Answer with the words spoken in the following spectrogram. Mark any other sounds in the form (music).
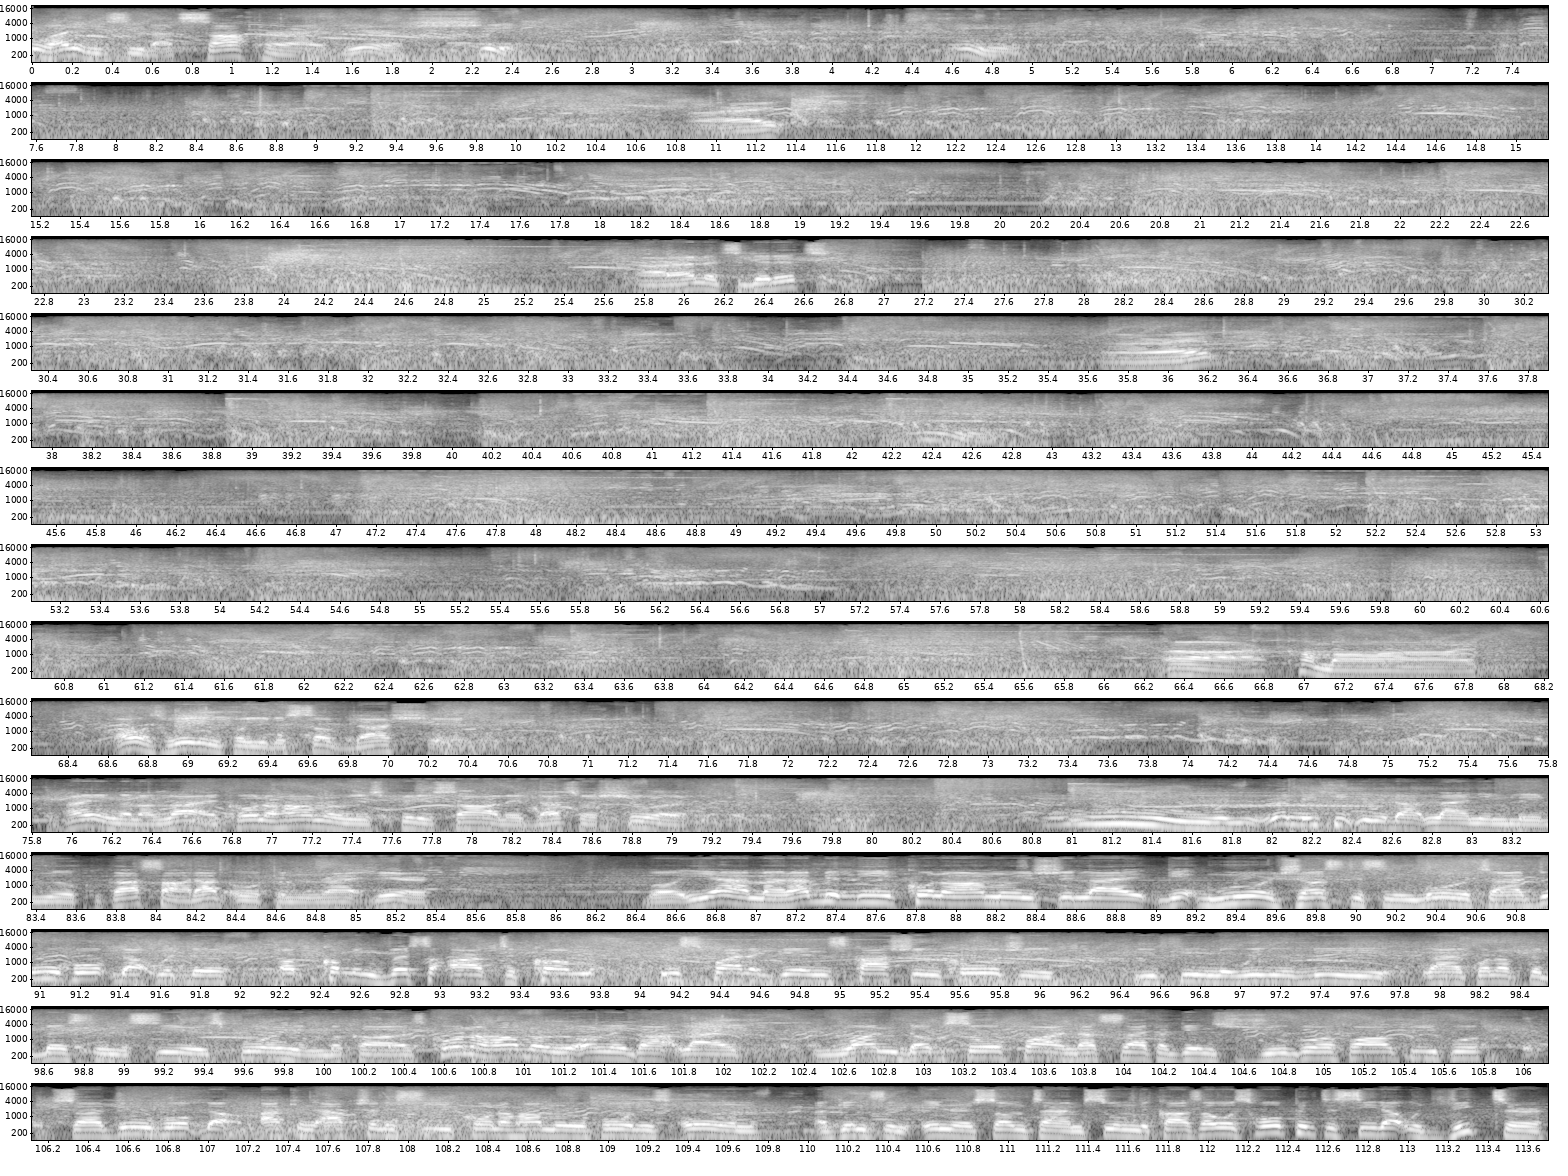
Oh, I didn't see that soccer right there. Shit. Hmm. Ooh. Alright. Let's get it. Come on. I was waiting for you to sub that shit. I ain't gonna lie, Konohamaru is pretty solid, that's for sure. Ooh, let me hit you with that lightning blade real quick. I saw that open right there. But yeah, man, I believe Konohamaru should like get more justice in Boruto. I do hope that with the upcoming Vessel arc to come, his fight against Kashin Koji, you feel me, will be like one of the best in the series for him because Konohamaru only got like one dub so far and that's like against Jugo of all people. So I do hope that I can actually see Konohamaru hold his own against an inner sometime soon because I was hoping to see that with Victor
